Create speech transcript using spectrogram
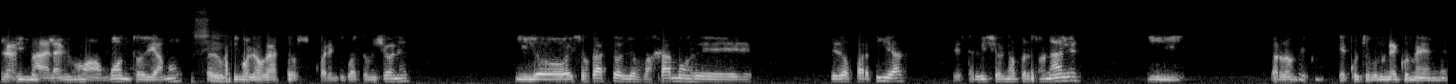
en la misma, en el mismo monto, digamos. Reducimos los gastos 44 millones y lo, esos gastos los bajamos de, de dos partidas de servicios no personales y perdón que escucho con un eco me,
